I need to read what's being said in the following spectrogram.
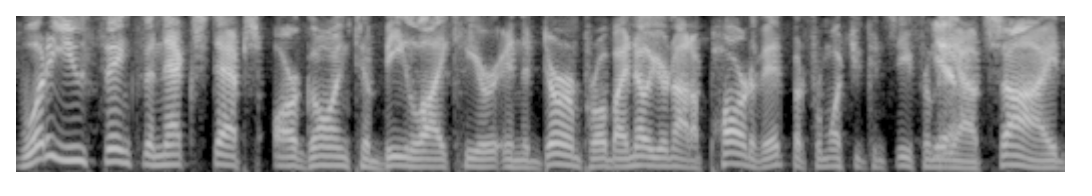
What do you think the next steps are going to be like here in the Durham probe? I know you're not a part of it, but from what you can see from the outside,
